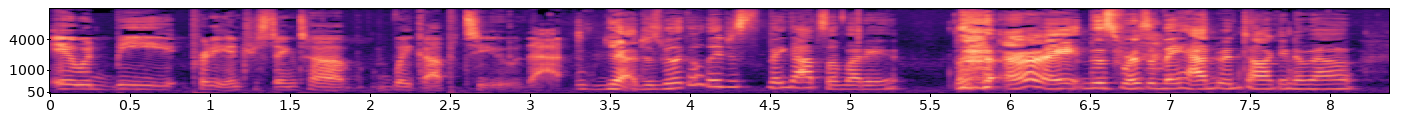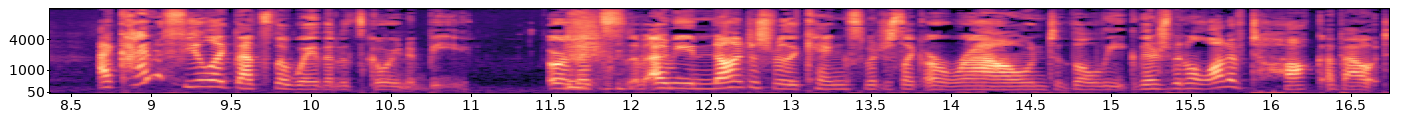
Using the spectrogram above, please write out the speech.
it would be pretty interesting to wake up to that. Yeah, just be like, oh, they just they got somebody. All right, this person they hadn't been talking about. I kind of feel like that's the way that it's going to be. Or that's, I mean, not just for the Kings, but just like around the league. There's been a lot of talk about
